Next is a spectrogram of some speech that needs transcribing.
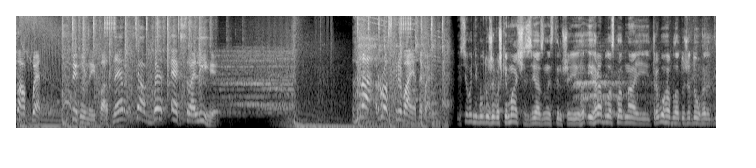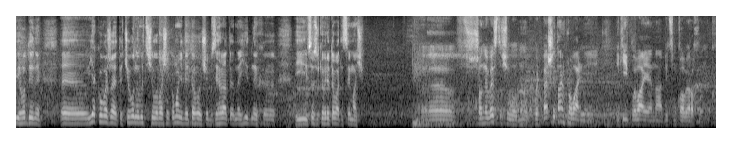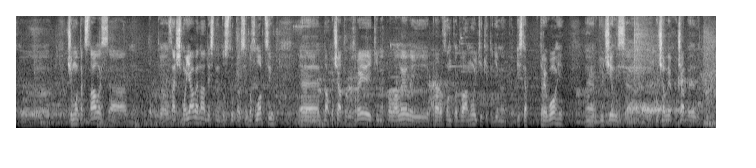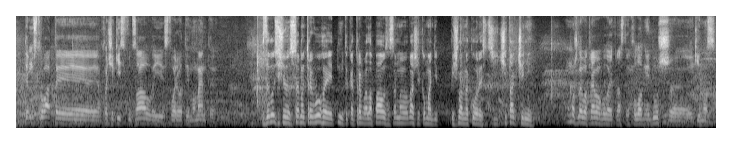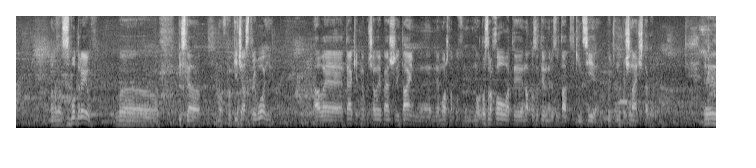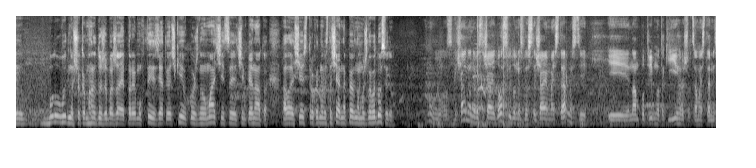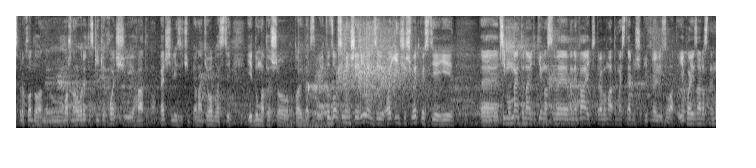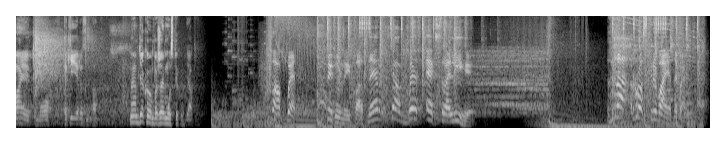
Фавбет. Титульний партнер Фавбет Екстра Ліги. Гра розкриває тебе. Сьогодні був дуже важкий матч, зв'язаний з тим, що і гра була складна, і тривога була дуже довга, дві години. Е, Як ви вважаєте, чого не вистачило вашій команді для того, щоб зіграти на гідних е, і все ж таки врятувати цей матч? Е, Що не вистачило, ну, хоч перший тайм провальний, який впливає на підсумковий рахунок. Е, Чому так сталося? Тобто, значить, моя вина десь не достукався до хлопців е, на початок гри, які ми провалили, і при рахунку 2-0, тільки тоді ми після тривоги е, включилися, почали хоча б демонструвати хоч якийсь футзал і створювати моменти. Здалося, що саме тривога, і, ну, така тривала пауза, саме вашій команді пішла на користь, чи, чи так, чи ні? Ну, можливо, треба було якраз той холодний душ, е, який нас збодрив після ну, під час тривоги. Але так як ми почали перший тайм, не можна ну, розраховувати на позитивний результат в кінці, ну, починаючи так. Е, Було видно, що команда дуже бажає перемогти, взяти очки в кожному матчі це чемпіонату, але щось трохи не вистачає, напевно, можливо, досвіду. Ну, звичайно, не вистачає досвіду, не вистачає майстерності, і нам потрібно такі ігри, щоб ця майстерність приходила. Не можна говорити скільки хочеш і грати там в першій лізі, чемпіонаті області і думати, що готові до екстраліги. Тут зовсім інший рівень, інші швидкості і. е, Ці моменти, навіть які в нас виникають, треба мати майстерність, щоб їх реалізувати. Якої зараз немає, тому такий є результат. Ми вам дякуємо, бажаємо успіху. Дякую. Фавбет. Титульний партнер Фавбет Екстра Ліги. Розкриває тебе.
